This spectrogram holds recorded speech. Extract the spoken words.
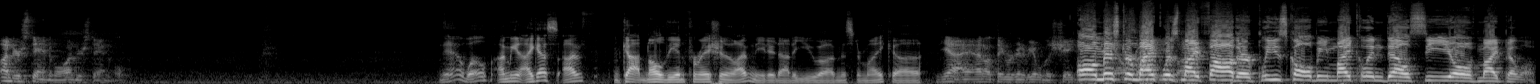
Understandable, understandable. Yeah, well, I mean, I guess I've gotten all the information that I've needed out of you, uh, Mr. Mike. Uh, Yeah, I, I don't think we're gonna be able to shake. Oh, Mr. Mike was my father. Please call me Mike Lindell, CEO of My Pillow.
